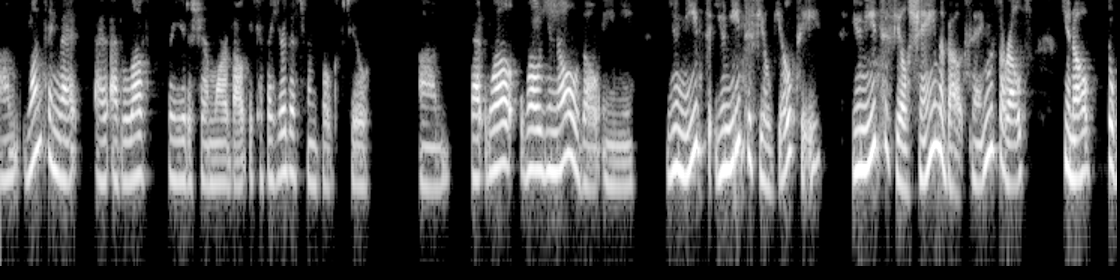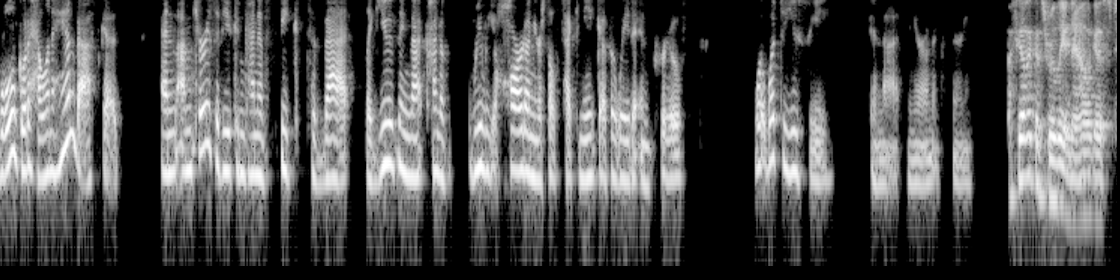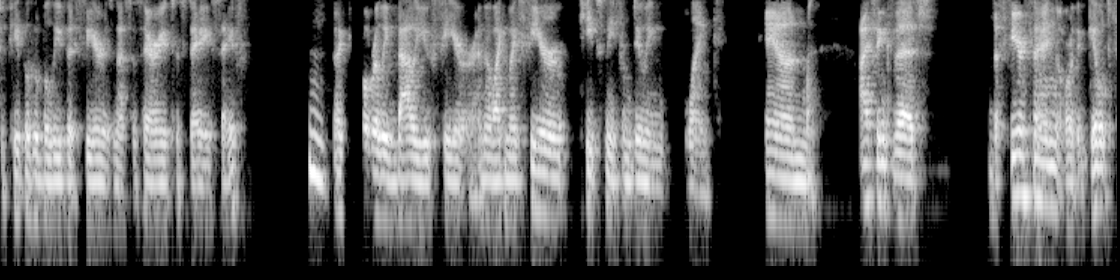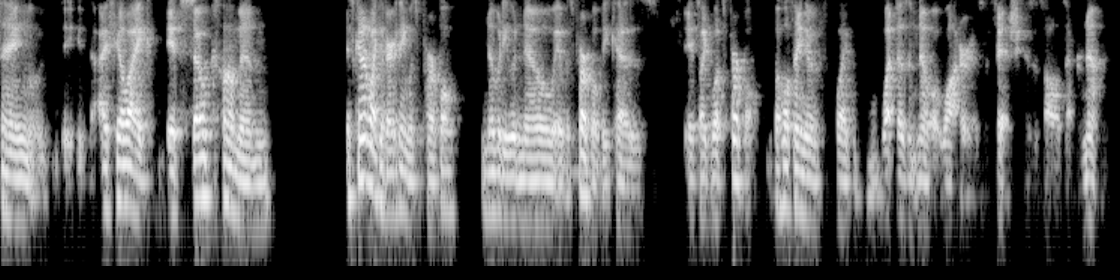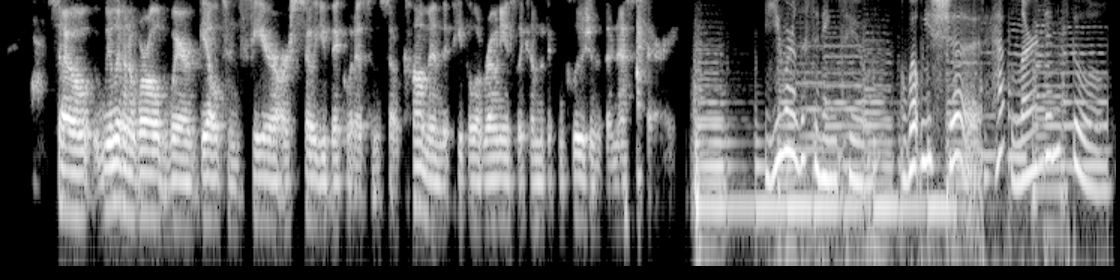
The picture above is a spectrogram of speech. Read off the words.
Um, one thing that I, would love for you to share more about, because I hear this from folks too, um, that well, well, you know, though, Amy, you need to you need to feel guilty. You need to feel shame about things, or else, you know, the world will go to hell in a handbasket. And I'm curious if you can kind of speak to that, like using that kind of really hard on yourself technique as a way to improve. What what do you see in that in your own experience? I feel like it's really analogous to people who believe that fear is necessary to stay safe. Mm. Like people really value fear, and they're like, my fear keeps me from doing blank. And I think that the fear thing or the guilt thing, I feel like it's so common. It's kind of like if everything was purple, nobody would know it was purple because it's like what's purple? The whole thing of like what doesn't know what water is? A fish because it's all it's ever known. So we live in a world where guilt and fear are so ubiquitous and so common that people erroneously come to the conclusion that they're necessary. You are listening to what we should have learned in school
